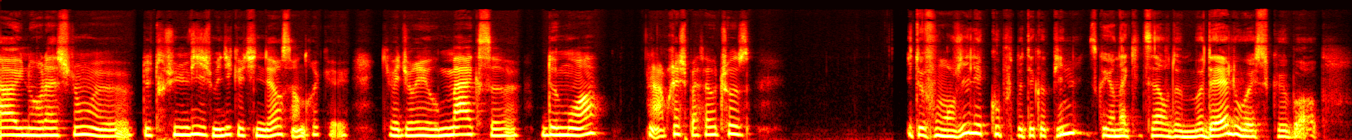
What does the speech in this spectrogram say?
à une relation euh, de toute une vie. Je me dis que Tinder, c'est un truc euh, qui va durer au max euh, deux mois. Après, je passe à autre chose. Ils te font envie, les couples de tes copines? Est-ce qu'il y en a qui te servent de modèle ou est-ce que, bah, pff,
